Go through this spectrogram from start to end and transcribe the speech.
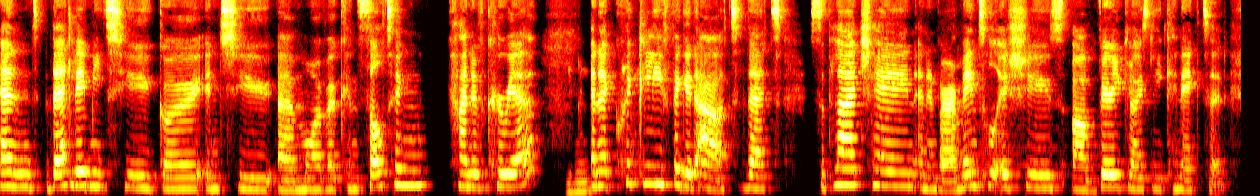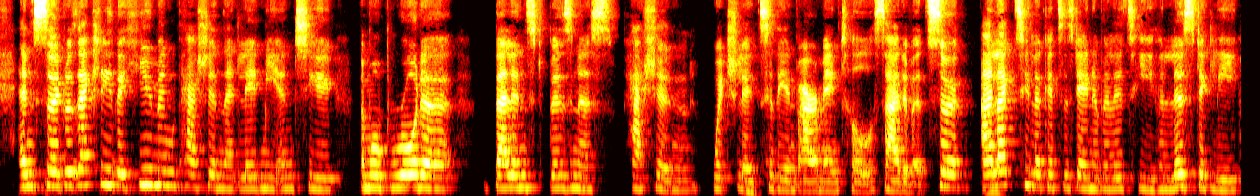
And that led me to go into uh, more of a consulting kind of career. Mm-hmm. And I quickly figured out that supply chain and environmental issues are very closely connected. And so it was actually the human passion that led me into a more broader, balanced business passion, which led mm. to the environmental side of it. So I mm. like to look at sustainability holistically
